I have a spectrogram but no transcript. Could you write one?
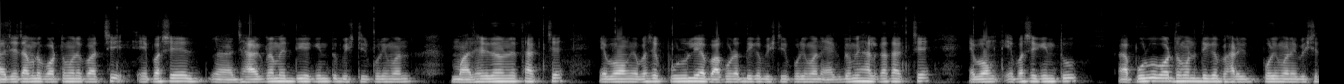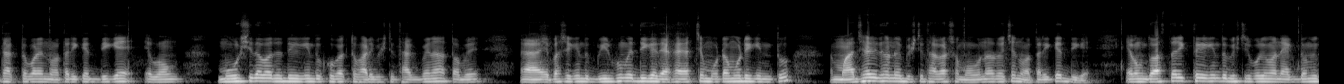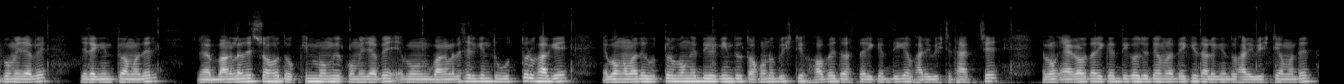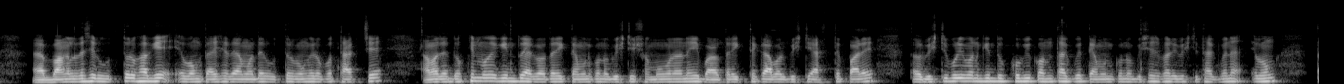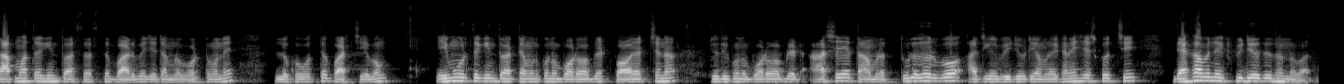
যেটা আমরা বর্তমানে পাচ্ছি এপাশে ঝাড়গ্রামের দিকে কিন্তু বৃষ্টির পরিমাণ মাঝারি ধরনের থাকছে এবং এপাশে পুরুলিয়া, বাঁকুড়ার দিকে বৃষ্টির পরিমাণ একদমই হালকা থাকছে এবং এপাশে কিন্তু পূর্ব বর্ধমানের দিকে ভারী পরিমাণে বৃষ্টি থাকতে পারে ন তারিখের দিকে এবং মুর্শিদাবাদের দিকে কিন্তু খুব একটা ভারী বৃষ্টি থাকবে না। তবে এপাশে কিন্তু বীরভূমের দিকে দেখা যাচ্ছে মোটামুটি কিন্তু মাঝারি ধরনের বৃষ্টি থাকার সম্ভাবনা রয়েছে ন তারিখের দিকে এবং দশ তারিখ থেকে কিন্তু বৃষ্টির পরিমাণ একদমই কমে যাবে, যেটা কিন্তু আমাদের বাংলাদেশ সহ দক্ষিণবঙ্গে কমে যাবে এবং বাংলাদেশের কিন্তু উত্তর ভাগে এবং আমাদের উত্তরবঙ্গের দিকে কিন্তু তখনও বৃষ্টি হবে। দশ তারিখের দিকে ভারী বৃষ্টি থাকছে। এবং এগারো তারিখের দিকেও যদি আমরা দেখি, তাহলে কিন্তু ভারী বৃষ্টি আমাদের বাংলাদেশের উত্তর ভাগে এবং তার সাথে আমাদের উত্তরবঙ্গের ওপর থাকছে। আমাদের দক্ষিণবঙ্গে কিন্তু এগারো তারিখ তেমন কোনো বৃষ্টির সম্ভাবনা নেই, বারো তারিখ থেকে আবার বৃষ্টি আসতে পারে। তবে বৃষ্টির পরিমাণ কিন্তু খুবই কম থাকবে, তেমন কোনো বিশেষ ভারী বৃষ্টি থাকবে না এবং তাপমাত্রা কিন্তু আস্তে আস্তে বাড়বে, যেটা আমরা বর্তমানে লক্ষ্য করতে পারছি। এবং এই মুহূর্তে কিন্তু আর তেমন কোনো বড় আপডেট পাওয়া যাচ্ছে না। যদি কোনো বড় আপডেট আসে, তা আমরা তুলে ধরবো। আজকের ভিডিওটি আমরা এখানেই শেষ করছি। দেখা হবে নেক্সট ভিডিওতে ধন্যবাদ।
